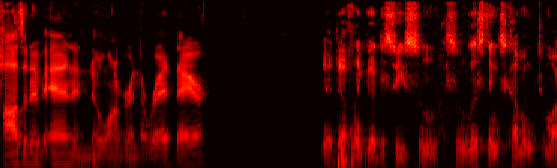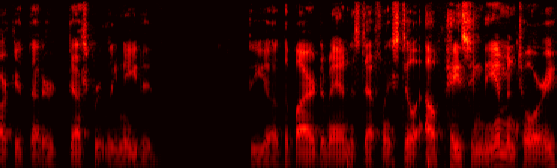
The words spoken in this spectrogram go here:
positive end and no longer in the red there. Yeah, definitely good to see some some listings coming to market that are desperately needed. The uh, the buyer demand is definitely still outpacing the inventory,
